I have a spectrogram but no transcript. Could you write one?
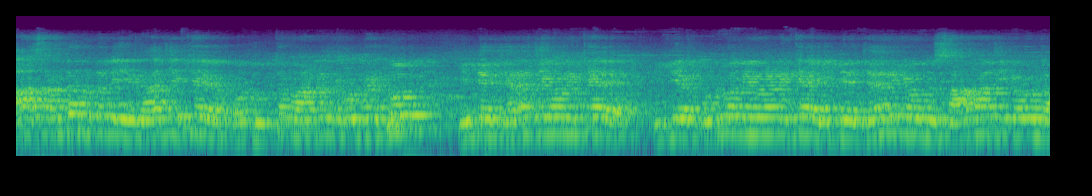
ಆ ಸಂದರ್ಭದಲ್ಲಿ ರಾಜ್ಯಕ್ಕೆ ಒಂದು ಉತ್ತಮ ಆಡಳಿತ ಕೊಡಬೇಕು. ಇಲ್ಲಿಯ ಜನಜೀವನಕ್ಕೆ ಇಲ್ಲಿಯ ಕುಟುಂಬ ನಿರ್ವಹಣೆಗೆ, ಇಲ್ಲಿಯ ಜನರಿಗೆ ಒಂದು ಸಾಮಾಜಿಕ ಒಂದು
